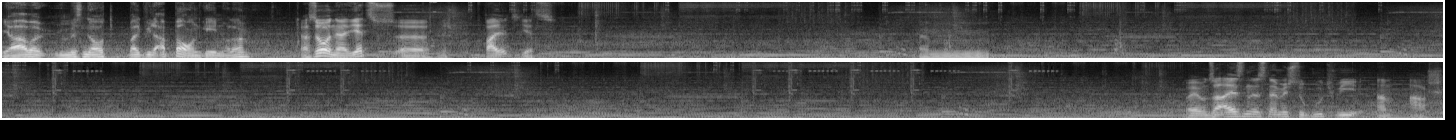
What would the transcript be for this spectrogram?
Ja, aber wir müssen auch bald wieder abbauen gehen, oder? Ach so, na jetzt, äh, nicht bald, jetzt. Ähm. Weil unser Eisen ist nämlich so gut wie am Arsch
